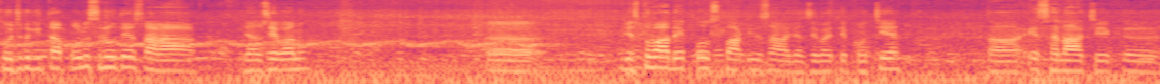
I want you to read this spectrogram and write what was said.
ਸੂਚਿਤ ਕੀਤਾ ਪੁਲਿਸ ਨੂੰ ਤੇ ਸਾਰਾ ਜਨ ਸੇਵਾ ਨੂੰ ਜਿਸ ਤੋਂ ਬਾਅਦ ਇਹ ਪੁਲਿਸ ਪਾਰਟੀ ਦੇ ਸਹਾਰਾ ਜਨ ਸੇਵਾ ਇੱਥੇ ਪਹੁੰਚੇ ਆ ਤਾਂ ਇਸ ਹਾਲਾਤ 'ਚ ਇੱਕ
